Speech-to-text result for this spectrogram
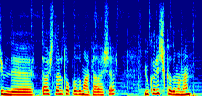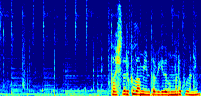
Şimdi taşları topladım arkadaşlar. Yukarı çıkalım hemen. Taşları kullanmayayım tabii ki de bunları kullanayım.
